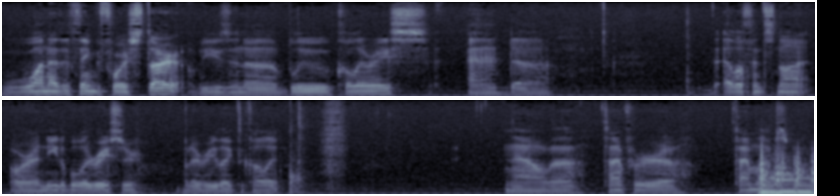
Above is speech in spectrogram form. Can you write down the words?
One other thing before I start I'm using a blue Colerase and uh, the elephant's snot or a kneadable eraser whatever you like to call it now, uh, time for uh, time lapse.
